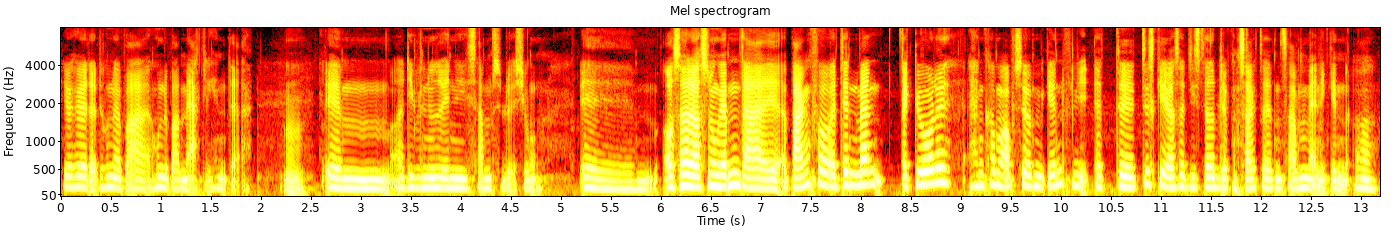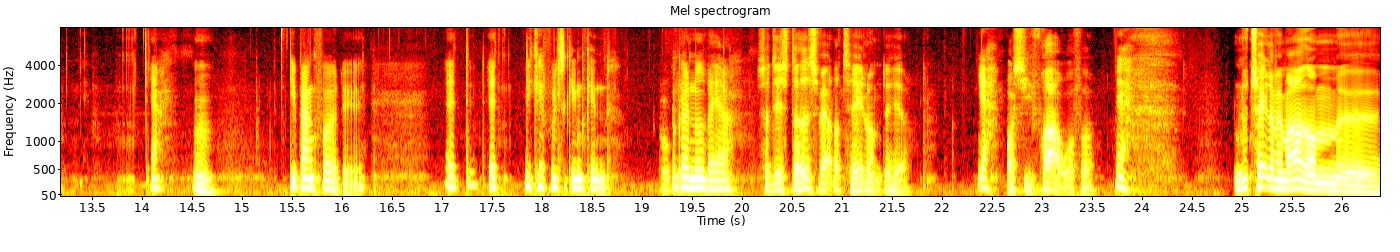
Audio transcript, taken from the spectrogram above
De har hørt, at hun er bare, hun er bare mærkelig, hende der. Mm. Øhm, og de vil nøde ind i samme situation. Øhm, og så er der også nogle af dem, der er bange for, at den mand, der gjorde det, han kommer og opsøger dem igen, fordi at, øh, det sker også, at de stadig bliver kontaktet af den samme mand igen. Og Mm. de er bange for, at, øh, at, at de kan føle sig genkendt okay. og gøre noget værre. Så det er stadig svært at tale om det her? Ja. Og sige fra overfor? Ja. Nu taler vi meget om øh,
